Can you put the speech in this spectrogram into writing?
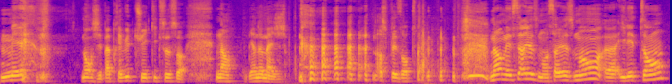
Mais non, j'ai pas prévu de tuer qui que ce soit. Non, bien dommage. non, je plaisante. non, mais sérieusement, sérieusement, euh, il est temps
